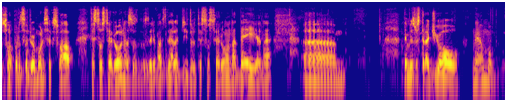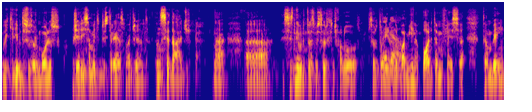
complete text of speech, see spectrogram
sua produção de hormônio sexual, testosterona, os, os derivados dela, dihidrotestosterona, a DEA, né? Ah, até mesmo estradiol, né? Um- o equilíbrio desses hormônios, o gerenciamento do estresse, não adianta, ansiedade, né? Ah, esses neurotransmissores que a gente falou, serotonina, Legal. dopamina, pode ter uma influência também,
